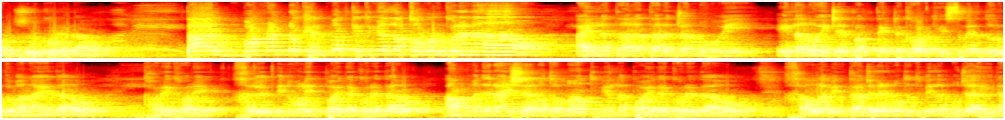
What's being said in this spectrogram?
মঞ্জুর করে নাও। তার বর্ণাঢ্য খেদমতকে তুমি আল্লাহ কবুল করে নাও। আল্লাহ তাআলা তার জন্মভূমি এই লালইটের প্রত্যেকটা ঘরকে ইসলামের দুর্গ বানায় দাও। ঘরে ঘরে খালিদ বিন ওয়ালিদ পয়দা করে দাও। আম্মাজান আয়েশার মতো মা, তুমি আল্লাহ পয়দা করে দাও। খাওলা বিন তাজরের মতো তুমি আল্লাহ মুজাহিদা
